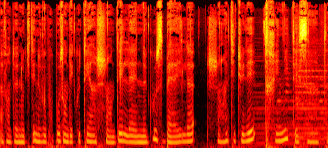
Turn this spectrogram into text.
Avant de nous quitter, nous vous proposons d'écouter un chant d'Hélène Gousbeil, chant intitulé Trinité Sainte.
